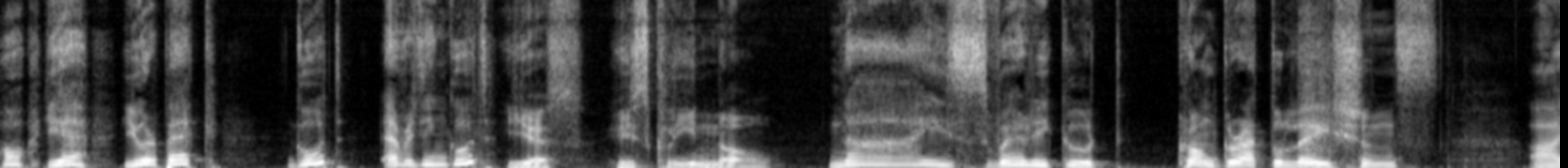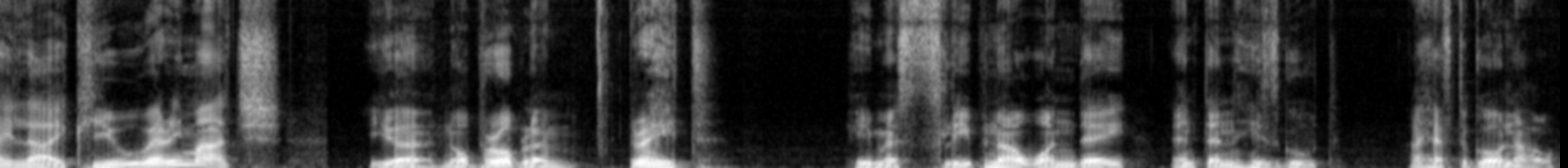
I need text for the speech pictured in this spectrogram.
Oh, yeah, you're back. Good? Everything good? Yes, he's clean now. Nice, very good. Congratulations. I like you very much. Yeah, no problem. Great. He must sleep now one day and then he's good. I have to go now.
